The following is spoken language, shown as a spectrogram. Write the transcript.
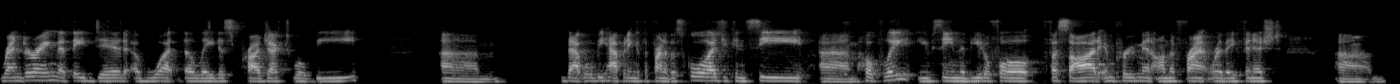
rendering that they did of what the latest project will be. Um, that will be happening at the front of the school. As you can see, um, hopefully, you've seen the beautiful facade improvement on the front where they finished um,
